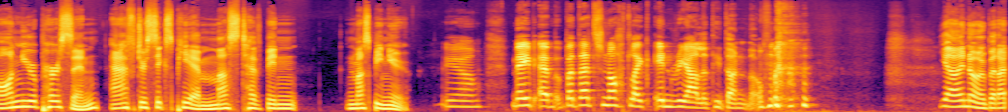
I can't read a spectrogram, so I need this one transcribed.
on your person after six p.m. must have been must be new. Yeah, maybe, uh, but that's not like in reality done though. Yeah, I know, but I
